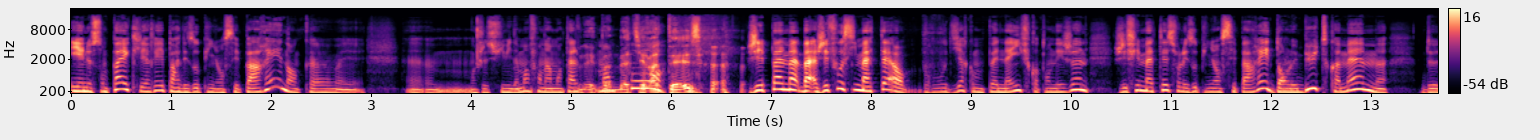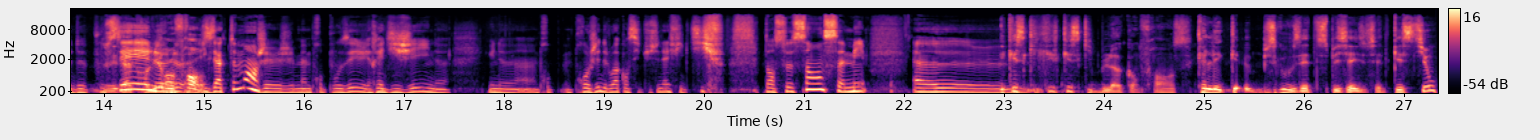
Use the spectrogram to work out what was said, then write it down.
et elles ne sont pas éclairées par des opinions séparées. Donc, euh, euh, moi, je suis évidemment fondamentalement Vous pas de matière à thèse J'ai pas bah, j'ai fait aussi ma thèse, pour vous dire comme on peut être naïf quand on est jeune, j'ai fait ma thèse sur les opinions séparées dans le but quand même de, de pousser... le, en France. Exactement, j'ai même proposé, rédigé une, une, un, projet de loi constitutionnelle fictif dans ce sens. Mais... Euh... qu'est-ce qui, qu'est-ce qui bloque en France? Puisque vous êtes spécialiste de cette question,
